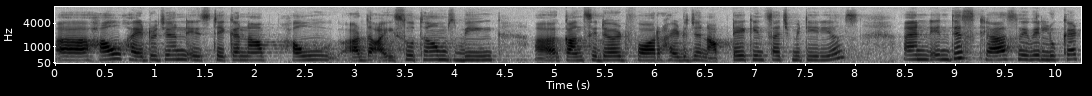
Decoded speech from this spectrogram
uh, how hydrogen is taken up, how are the isotherms being uh, considered for hydrogen uptake in such materials. And in this class we will look at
